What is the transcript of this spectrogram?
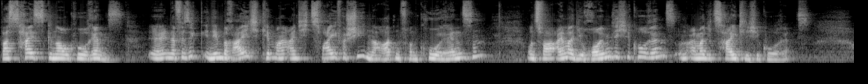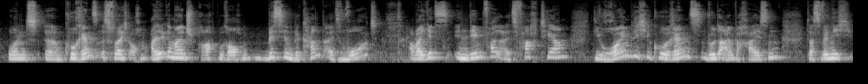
Was heißt genau Kohärenz? Äh, in der Physik, in dem Bereich, kennt man eigentlich zwei verschiedene Arten von Kohärenzen. Und zwar einmal die räumliche Kohärenz und einmal die zeitliche Kohärenz. Und ähm, Kohärenz ist vielleicht auch im allgemeinen Sprachgebrauch ein bisschen bekannt als Wort, aber jetzt in dem Fall als Fachterm, die räumliche Kohärenz würde einfach heißen, dass wenn ich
